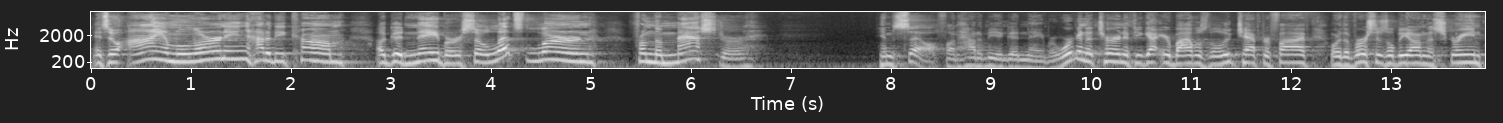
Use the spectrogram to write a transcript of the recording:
And so I am learning how to become a good neighbor. So let's learn from the master himself on how to be a good neighbor. We're going to turn, if you got your Bibles, to Luke chapter 5, or the verses will be on the screen.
